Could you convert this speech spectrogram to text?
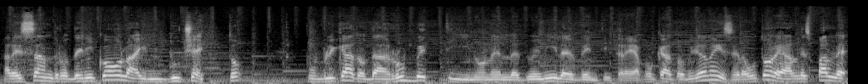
Alessandro De Nicola, il Ducetto, pubblicato da Rubettino nel 2023. Avvocato milanese, l'autore ha alle spalle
